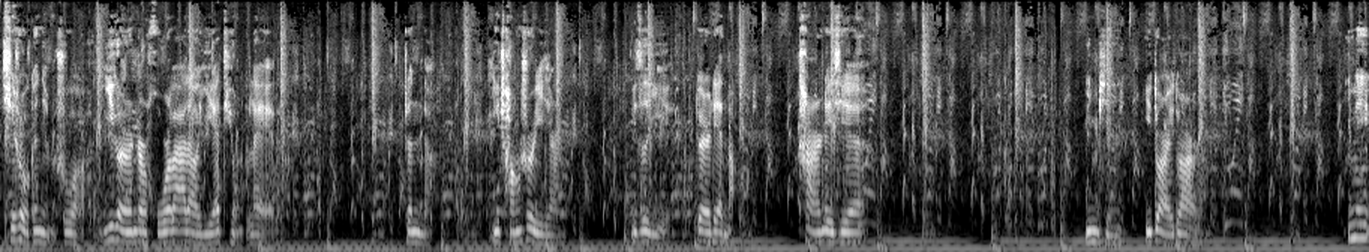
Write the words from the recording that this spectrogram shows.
其实我跟你们说，一个人这儿胡说八道也挺累的，真的。你尝试一下，你自己对着电脑，看着那些音频一段一段的，因为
